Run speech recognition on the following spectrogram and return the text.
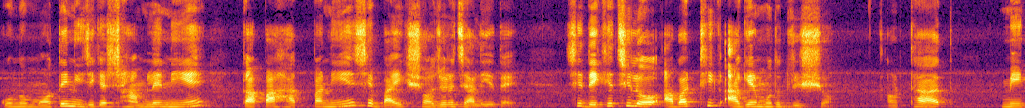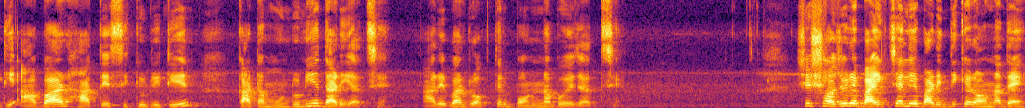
কোনো মতে নিজেকে সামলে নিয়ে, কাপা হাত পা নিয়ে সে বাইক সজোরে চালিয়ে দেয়। সে দেখেছিল আবার ঠিক আগের মতো দৃশ্য। অর্থাৎ মেয়েটি আবার হাতে সিকিউরিটির কাটা মুন্ডু নিয়ে দাঁড়িয়ে আছে। আর এবার রক্তের বন্যা বয়ে যাচ্ছে। সে সজোরে বাইক চালিয়ে বাড়ির দিকে রওনা দেয়।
